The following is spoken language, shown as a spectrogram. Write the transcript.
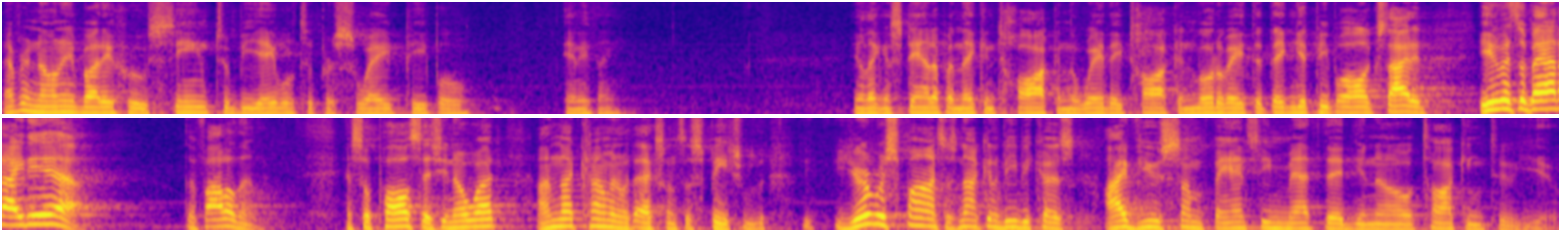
ever known anybody who seemed to be able to persuade people anything? You know, they can stand up and they can talk, and the way they talk and motivate that they can get people all excited, even if it's a bad idea, to follow them. And so Paul says, you know what? I'm not coming with excellence of speech. Your response is not going to be because I've used some fancy method, you know, talking to you.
